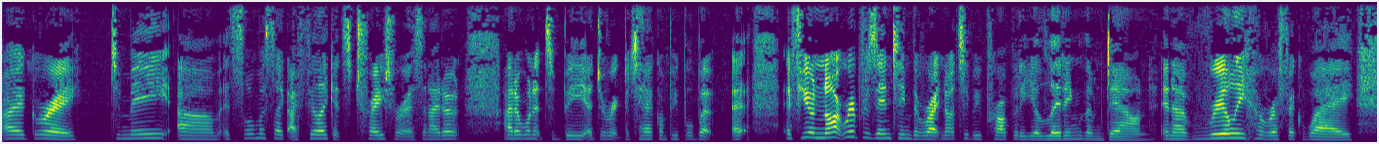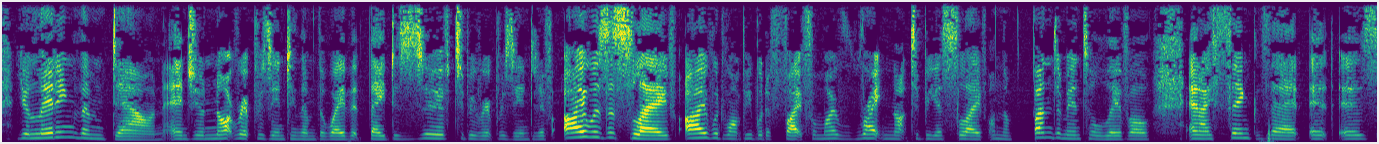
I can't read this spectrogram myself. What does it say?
I agree. To me, um, it's almost like I feel like it's traitorous, and I don't, I don't want it to be a direct attack on people. But uh, if you're not representing the right not to be property, you're letting them down in a really horrific way. You're letting them down, and you're not representing them the way that they deserve to be represented. If I was a slave, I would want people to fight for my right not to be a slave on the fundamental level, and I think that it is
